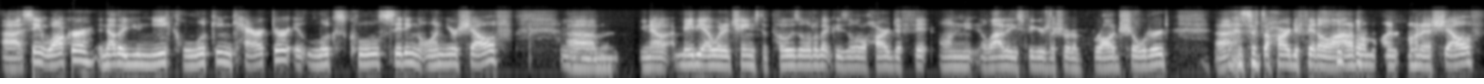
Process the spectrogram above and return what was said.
Uh, Saint Walker, another unique looking character. It looks cool sitting on your shelf. Mm-hmm. Um, you know, maybe I would have changed the pose a little bit because it's a little hard to fit on. A lot of these figures are sort of broad-shouldered, uh, so it's hard to fit a lot of them on, on a shelf.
